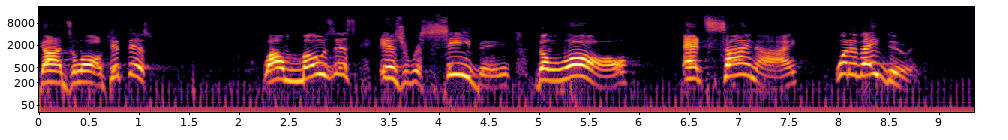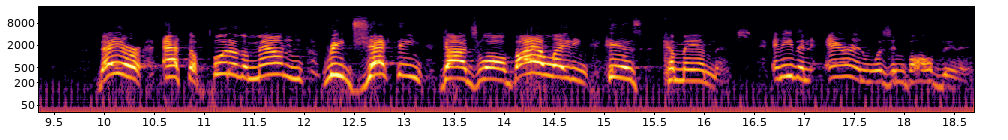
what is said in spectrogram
God's law. Get this while Moses is receiving the law at Sinai, what are they doing? They are at the foot of the mountain rejecting God's law, violating his commandments. And even Aaron was involved in it.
